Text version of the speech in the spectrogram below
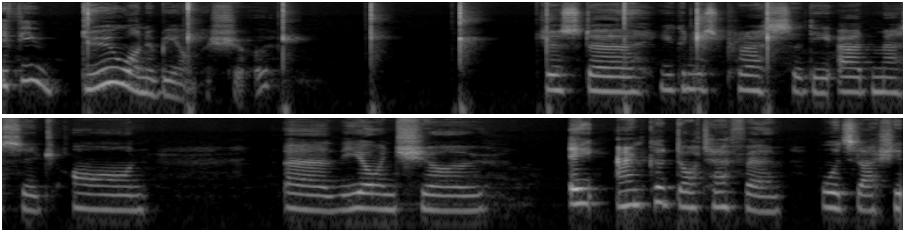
if you do want to be on the show, just uh, you can just press the add message on uh, the Owen Show, anchor.fm forward slash The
